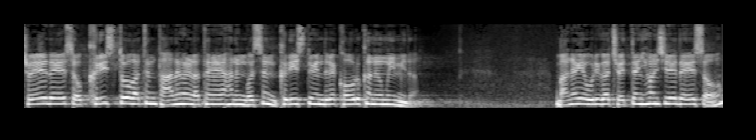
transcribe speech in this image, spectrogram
죄에 대해서 그리스도와 같은 반응을 나타내야 하는 것은 그리스도인들의 거룩한 의무입니다. 만약에 우리가 죄된 현실에 대해서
